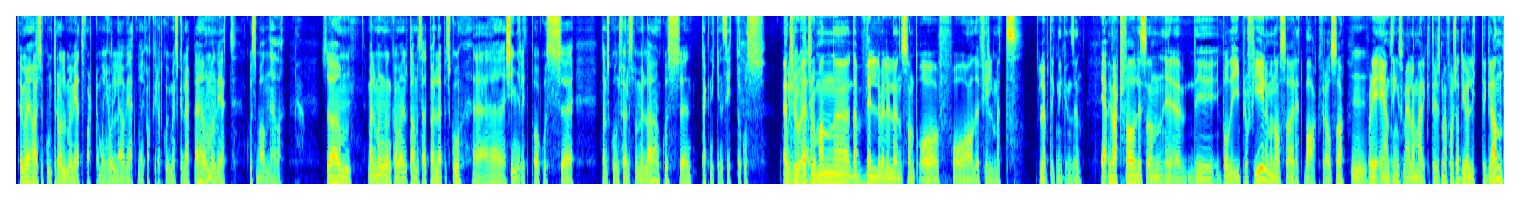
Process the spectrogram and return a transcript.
For man har så kontroll, man vet farta man holder, og vet man akkurat hvor man skal løpe, og man Mm. vet hvordan banen er, da. Så um, veldig mange ganger kan man ta med seg et par løpesko, eh, kjenne litt på hvordan eh, de skoene føles på mølla, hvordan eh, teknikken sitter, og hvordan Jeg tror, jeg tror man Det er veldig, veldig lønnsomt å få det filmet, løpeteknikken sin. Ja. I hvert fall liksom eh, de, både i profil, men også rett bakfra også. Mm. Fordi en ting som jeg la merke til, som jeg fortsatt gjør lite grann,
